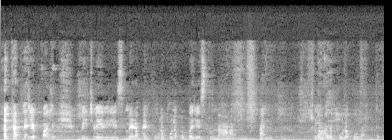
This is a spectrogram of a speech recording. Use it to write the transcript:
మనకి అట్లే చెప్పాలి. బీచ్ వేవి చేసి మేడం నేను పూల పూల కుబ్బ చేస్తున్నా అని చెప్తాను చూడు అంటే? అదే పూల పూల అంటది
